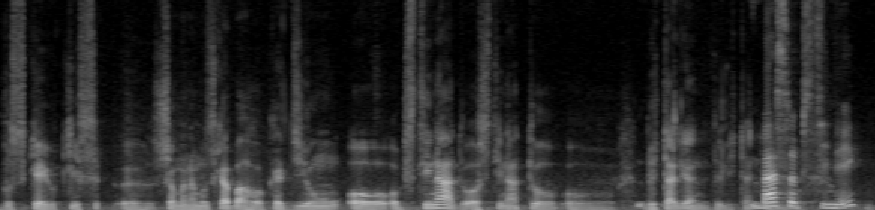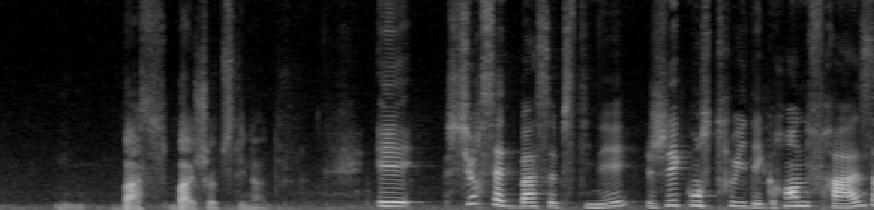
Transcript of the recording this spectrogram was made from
busquei o que se eh, chama na música barroca de um obstinado, ostinato o, do italiano, do italiano. basse obstinée. Baixo, baixo obstinado. Et sur cette basse obstinée, j'ai construit des grandes phrases.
